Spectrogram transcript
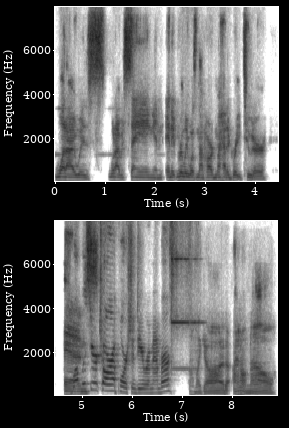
what I was what I was saying and and it really wasn't that hard and I had a great tutor. And what was your Torah portion? Do you remember? Oh my god, I don't know.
